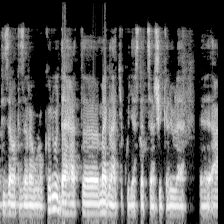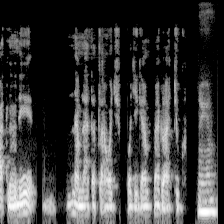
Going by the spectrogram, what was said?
16 ezer euró körül, de hát meglátjuk, hogy ezt egyszer sikerül-e átlőni. Nem lehetetlen, hogy, hogy igen, meglátjuk. Igen.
